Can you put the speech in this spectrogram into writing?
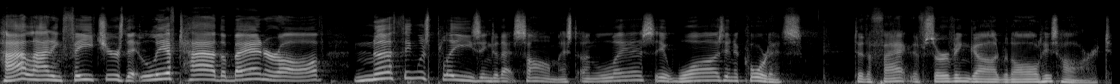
highlighting features that lift high the banner of nothing was pleasing to that psalmist unless it was in accordance to the fact of serving God with all his heart.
